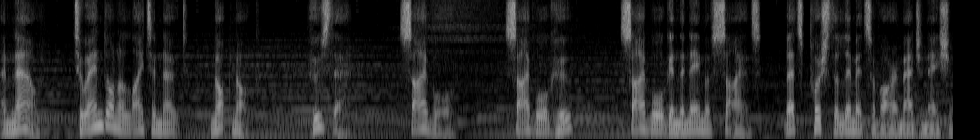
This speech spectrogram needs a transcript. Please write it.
And now, to end on a lighter note, knock knock. Who's there? Cyborg. Cyborg who? Cyborg in the name of science, let's push the limits of our imagination.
